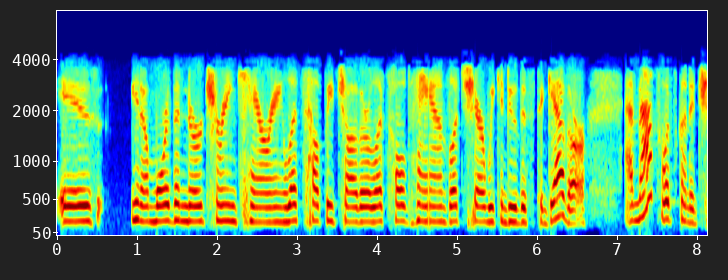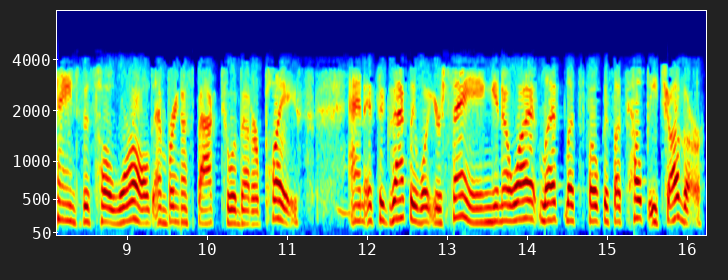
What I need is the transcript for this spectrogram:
is you know, more than nurturing, caring, let's help each other, let's hold hands, let's share, we can do this together. And that's what's going to change this whole world and bring us back to a better place. And it's exactly what you're saying. You know what? Let, let's focus, let's help each other.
